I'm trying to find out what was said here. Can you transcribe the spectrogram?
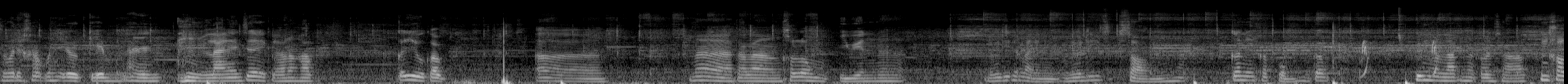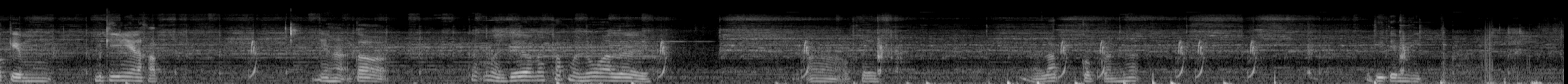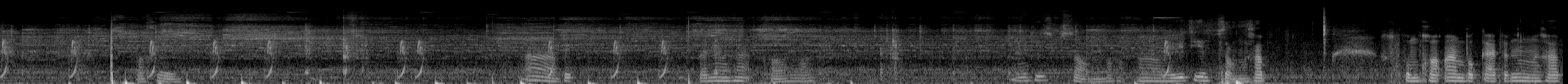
สวัสดีครับวันนี้อยู่เกมไลน์ไลน์เลนเจอร์อีกแล้วนะครับ ก็อยู่กับ เอ่อ หน้าตารางเข้าร่วมอีเวนต์นะฮะในวันที่เท่าไหร่เนี่ยวันนี้วันที่สองนะฮะก็นี่ครับผมก็เพิ่งมารับนะตอนเช้าเพิ่งเข้าเกมเมื่อกี้นี่แหละครับ เนี่ยฮะก็ก็เหมือนเดิมนะครับเหมือนเมื่อวเลยอ่าโอเครับกบกันนฮะ ที่เต็มอีกโอเค อ่าไปไปนึงนะฮะ ขอวิธีสิบสองครับอ่าวิธีสิบสองนะครับ ผมขออ่านประกาศแป๊บนึงนะครับ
